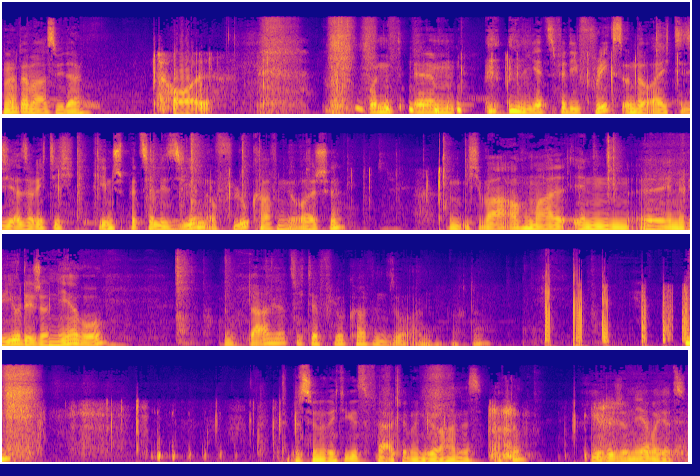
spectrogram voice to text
Na, da war es wieder. Toll. Und ähm, jetzt für die Freaks unter euch, die sich also richtig gehen spezialisieren auf Flughafengeräusche. Ähm, Ich war auch mal in, äh, in Rio de Janeiro und da hört sich der Flughafen so an. Achtung. Du bist ja ein richtiges Ferkel, mein Johannes. Achtung. Rio de Janeiro jetzt.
